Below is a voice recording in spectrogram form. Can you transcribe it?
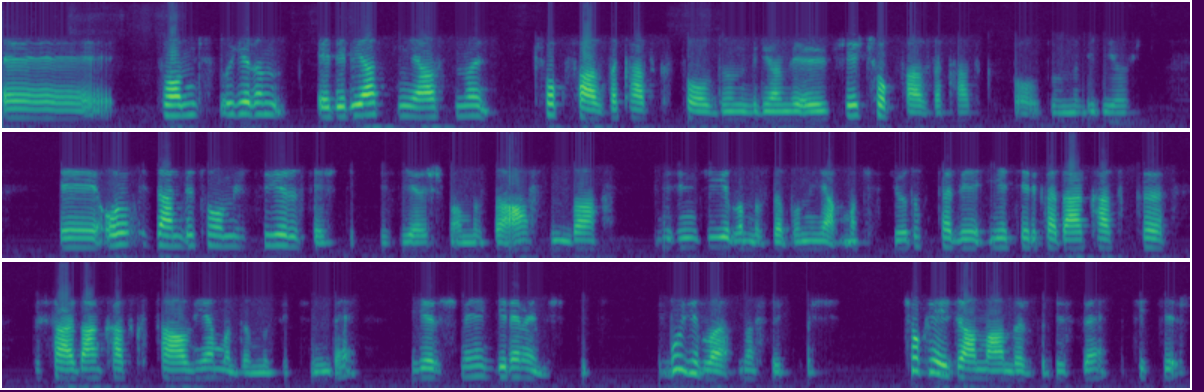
E, Tomris Uyar'ın edebiyat dünyasına çok fazla katkısı olduğunu biliyorum ve öyküye çok fazla katkısı olduğunu biliyoruz. E, o yüzden de Tomris Uyar'ı seçtik biz yarışmamızda. Aslında birinci yılımızda bunu yapmak istiyorduk. Tabii yeteri kadar katkı dışarıdan katkı sağlayamadığımız için de yarışmaya girememiştik. Bu yıla nasipmiş. Çok heyecanlandırdı bizi fikir.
